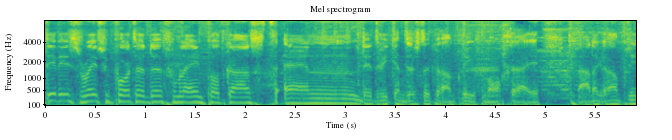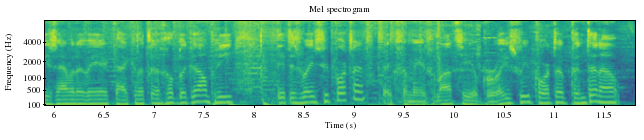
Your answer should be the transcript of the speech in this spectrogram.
Dit is Race Reporter, de Formule 1 podcast. En dit weekend dus de Grand Prix van Hongarije. Na de Grand Prix zijn we er weer. Kijken we terug op de Grand Prix. Dit is Race Reporter. Kijk voor meer informatie op racereporter.nl.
